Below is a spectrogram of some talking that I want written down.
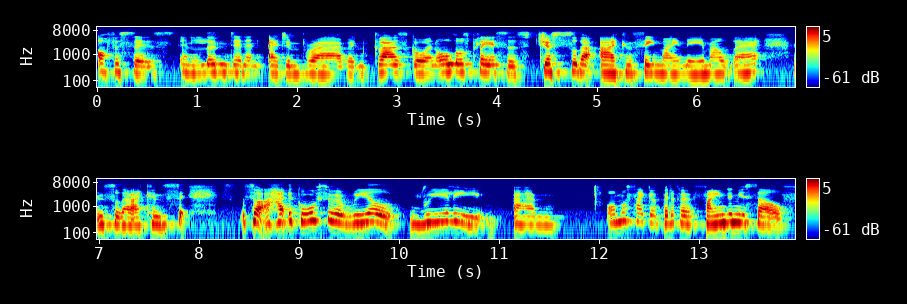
offices in London and Edinburgh and Glasgow and all those places just so that I can see my name out there and so that I can see. So I had to go through a real, really um, almost like a bit of a finding yourself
